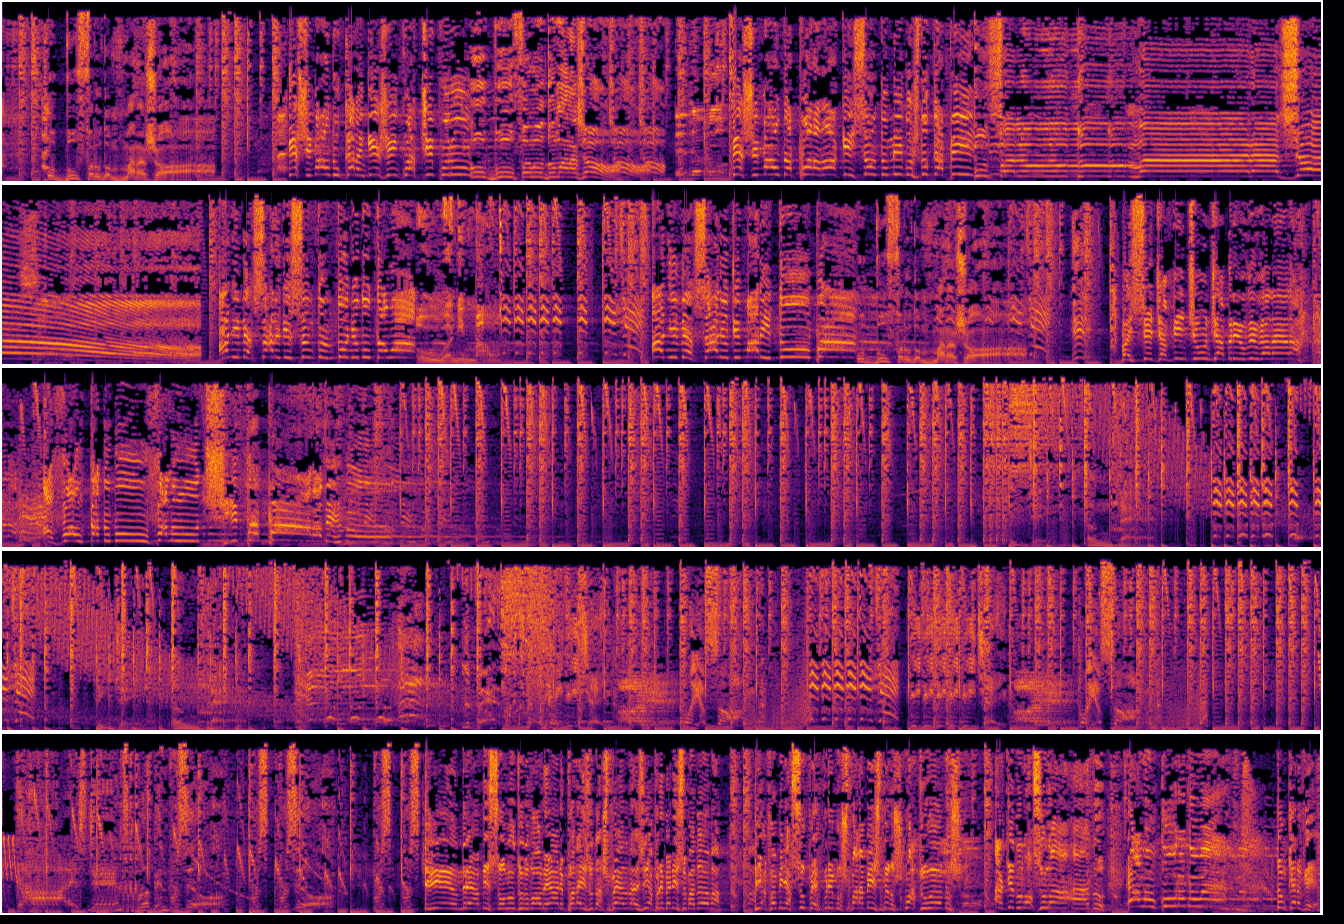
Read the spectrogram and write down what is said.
O Búfalo do Marajó. Festival do Caranguejo em Quatipuru. O Búfalo do Marajó. Festival da Pororoca em São Domingos do Capim. Búfalo do Marajó. Aniversário de Santo Antônio do Tauá. O animal. Aniversário de Marituba. O Búfalo do Marajó. Vai ser dia 21 de abril, viu, galera? A volta do Búfalo. Te prepara, meu irmão. André. Absoluto do Balneário Paraíso das Pedras e a primeiríssima dama e a família Super Primos, parabéns pelos quatro anos aqui do nosso lado. É loucura, não é? Então quero ver.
